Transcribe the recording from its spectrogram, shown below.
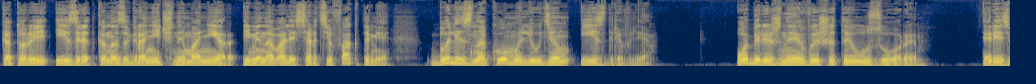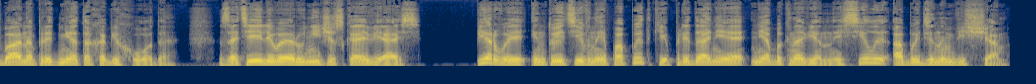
которые изредка на заграничный манер именовались артефактами, были знакомы людям издревле. Обережные вышитые узоры, резьба на предметах обихода, затейливая руническая вязь, первые интуитивные попытки придания необыкновенной силы обыденным вещам.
